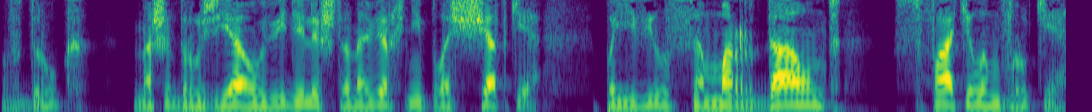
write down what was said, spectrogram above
Вдруг Наши друзья увидели, что на верхней площадке появился Мардаунд с факелом в руке.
